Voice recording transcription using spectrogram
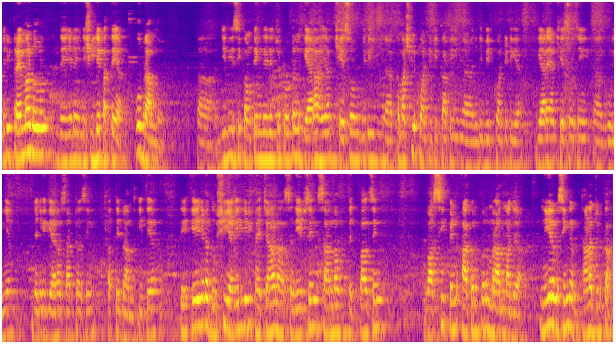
ਜਿਹੜੀ ਟ੍ਰੈਮਾਡੋਲ ਦੇ ਜਿਹੜੇ ਨਸ਼ੀਲੇ ਪੱਤੇ ਆ, ਉਹ ਬਰਾਮਦ ਹੋਏ। ਤਾਂ ਜਿਹਦੀ ਅਸੀਂ ਕਾਊਂਟਿੰਗ ਦੇ ਵਿੱਚ ਟੋਟਲ 11600 ਜਿਹੜੀ ਕਮਰਸ਼ੀਅਲ ਕੁਆਂਟੀਟੀ ਕਾਫੀ ਜਿਹੜੀ ਬਿਗ ਕੁਆਂਟੀਟੀ ਆ 11600 ਅਸੀਂ ਗੋਲੀਆਂ ਯਾਨੀ ਕਿ 1160 ਅਸੀਂ ਪੱਤੇ ਬਰਾਮਦ ਕੀਤੇ ਆ। ਤੇ ਇਹ ਜਿਹੜਾ ਦੋਸ਼ੀ ਆ, ਇਹਦੀ ਜਿਹੜੀ ਪਹਿਚਾਣ ਆ, ਸੰਦੀਪ ਸਿੰਘ ਸਨ of ਪ੍ਰਿਤਪਾਲ ਸਿੰਘ, ਵਾਸੀ ਪਿੰਡ ਆਕਰਪੁਰ, ਮਰਾਦ ਮਾਜਰਾ ਨੀਅਰ ਮਸਿੰਘਮ ਥਾਣਾ ਜੁਲਕਾ,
